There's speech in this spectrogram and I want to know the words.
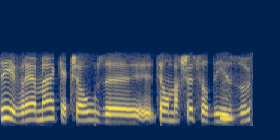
C'est vraiment quelque chose, euh, tu sais, on marchait sur des mm. œufs.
